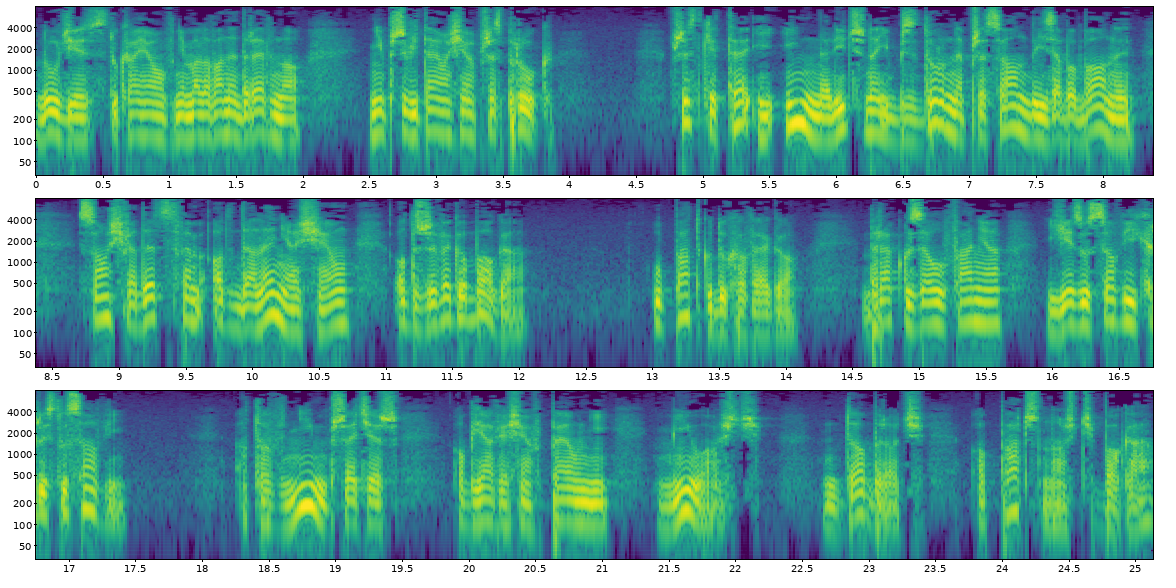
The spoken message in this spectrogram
Ludzie stukają w niemalowane drewno, nie przywitają się przez próg. Wszystkie te i inne liczne i bzdurne przesądy i zabobony są świadectwem oddalenia się od żywego Boga, upadku duchowego, braku zaufania Jezusowi i Chrystusowi. A to w Nim przecież objawia się w pełni miłość, dobroć, opatrzność Boga.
